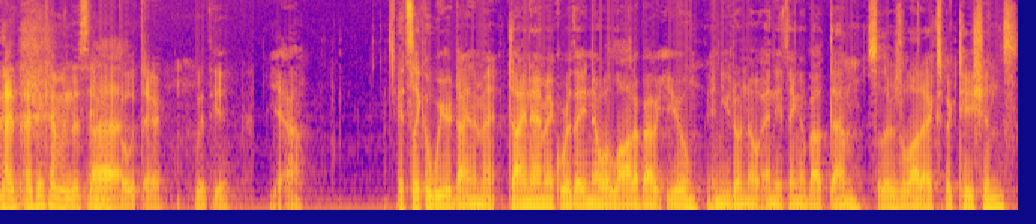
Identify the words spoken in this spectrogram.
I, I think I'm in the same Uh, boat there with you. yeah, it's like a weird dynamic dynamic where they know a lot about you and you don't know anything about them. So there's a lot of expectations,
